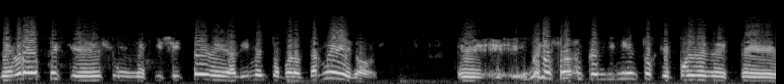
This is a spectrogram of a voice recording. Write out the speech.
de brote, que es un exquisite de alimento para terneros. Eh, eh, bueno, son emprendimientos que pueden este,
